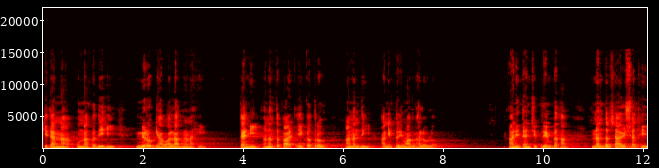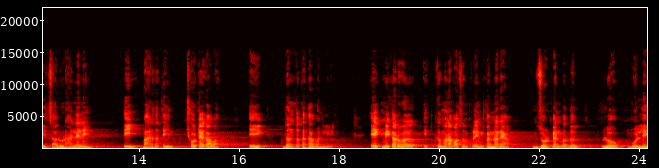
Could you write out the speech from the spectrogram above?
की त्यांना पुन्हा कधीही निरोप घ्यावा लागणार नाही. त्यांनी अनंतकाळ एकत्र आनंदी आणि प्रेमात घालवलं. आणि त्यांची प्रेमकथा नंतरच्या आयुष्यातही चालू राहिल्याने ती भारतातील छोट्या गावात एक दंतकथा बनली. एकमेकांवर इतकं मनापासून प्रेम करणाऱ्या जोडप्यांबद्दल लोक बोलले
